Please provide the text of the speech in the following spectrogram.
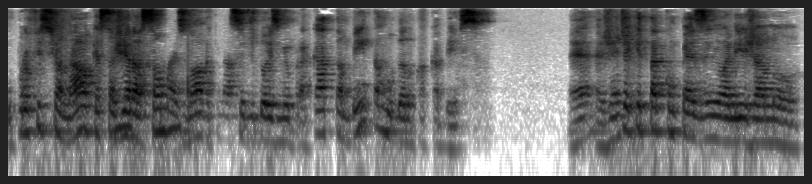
o profissional, que essa geração mais nova que nasceu de 2000 para cá, também está mudando com a cabeça. É, a gente aqui está com o pezinho ali já no,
